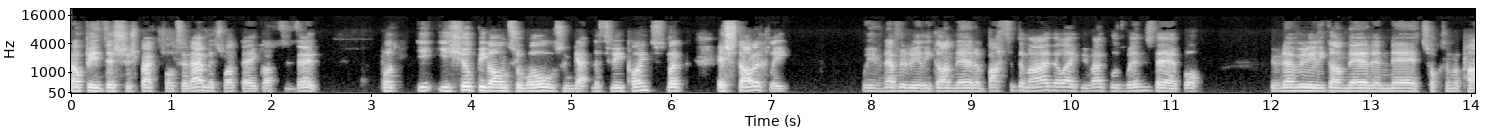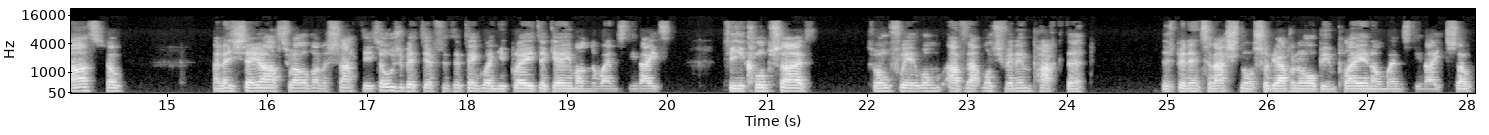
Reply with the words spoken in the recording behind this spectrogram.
not being disrespectful to them. It's what they've got to do. But you, you should be going to Wolves and getting the three points. But historically, we've never really gone there and battered them either. Like we've had good wins there, but we've never really gone there and uh, took them apart. So, and as you say, half twelve on a Saturday, it's always a bit different to think when you play the game on the Wednesday night for your club side. So hopefully it won't have that much of an impact that there's been international, so they haven't all been playing on Wednesday night. So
